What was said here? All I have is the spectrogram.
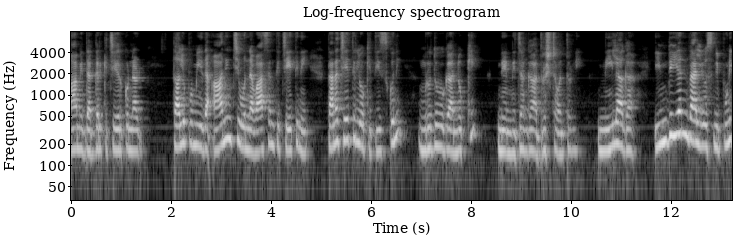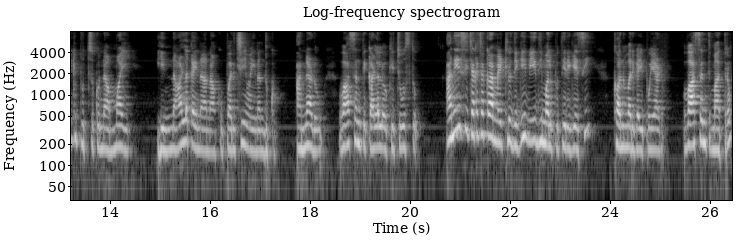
ఆమె దగ్గరికి చేరుకున్నాడు. తలుపు మీద ఆనించి ఉన్న వాసంతి చేతిని తన చేతిలోకి తీసుకుని మృదువుగా నొక్కి నేను నిజంగా అదృష్టవంతుణ్ణి. నీలాగా ఇండియన్ వాల్యూస్ని పుణికి పుచ్చుకున్న అమ్మాయి ఇన్నాళ్ళకైనా నాకు పరిచయం అయినందుకు అన్నాడు వాసంతి కళ్ళలోకి చూస్తూ. అనేసి చకచకా మెట్లు దిగి వీధి మలుపు తిరిగేసి కనుమరుగైపోయాడు. వాసంతి మాత్రం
